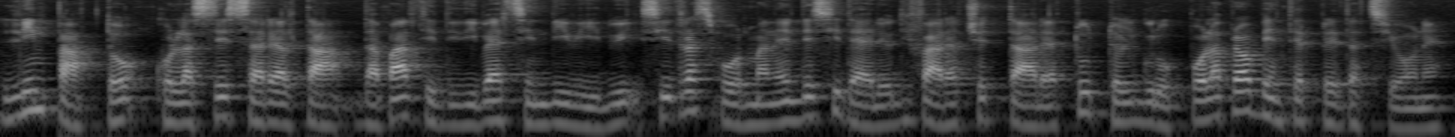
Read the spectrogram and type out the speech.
L'impatto con la stessa realtà da parte di diversi individui si trasforma nel desiderio di fare accettare a tutto il gruppo la propria interpretazione.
